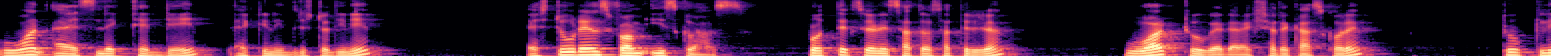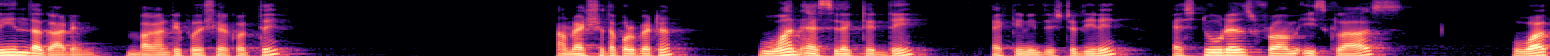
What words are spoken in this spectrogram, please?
ওয়ান অ্যা সিলেক্টেড ডে একটি নির্দিষ্ট দিনে স্টুডেন্টস ফ্রম ইস ক্লাস প্রত্যেক শ্রেণির ছাত্রছাত্রীরা ওয়ার্ক টুগেদার একসাথে কাজ করে টু ক্লিন দ্য গার্ডেন বাগানটি পরিষ্কার করতে। আমরা একসাথে পড়ব এটা। ওয়ান অ্যা সিলেক্টেড ডে একটি নির্দিষ্ট দিনে students from each class work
